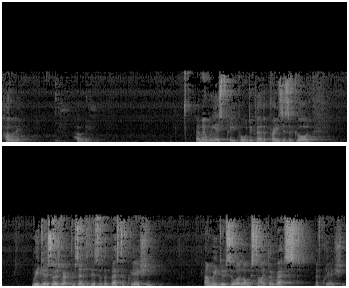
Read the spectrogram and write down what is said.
holy, holy. And when we as people declare the praises of God, we do so as representatives of the best of creation and we do so alongside the rest of creation.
